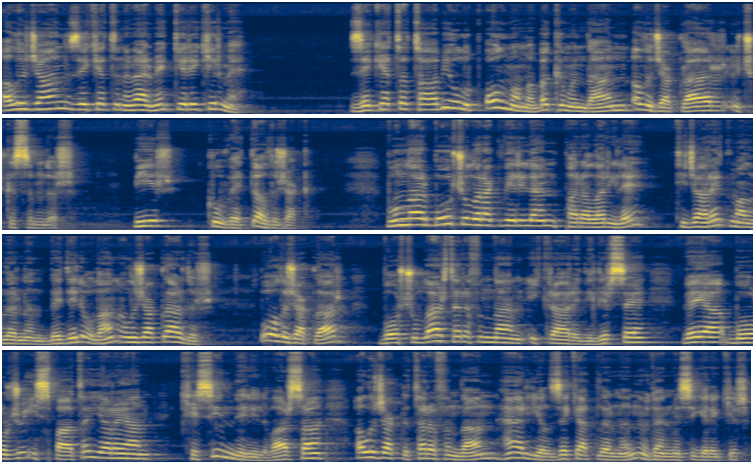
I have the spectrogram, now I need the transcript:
Alacağın zekatını vermek gerekir mi? Zekata tabi olup olmama bakımından alacaklar üç kısımdır. 1. Kuvvetli alacak. Bunlar borç olarak verilen paralar ile ticaret mallarının bedeli olan alacaklardır. Bu alacaklar borçlular tarafından ikrar edilirse veya borcu ispata yarayan kesin delil varsa alacaklı tarafından her yıl zekatlarının ödenmesi gerekir.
